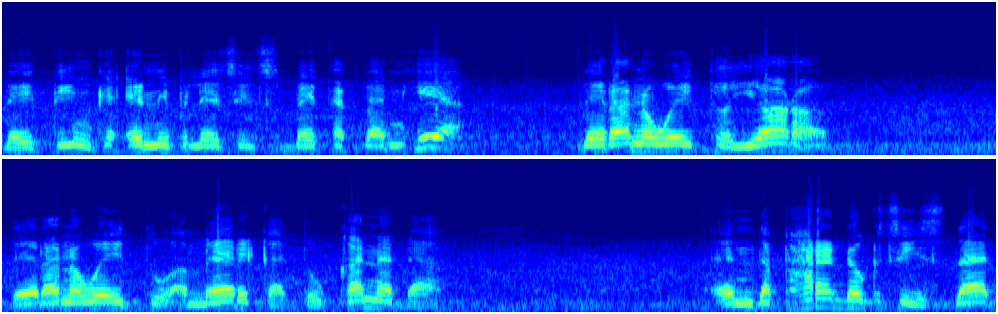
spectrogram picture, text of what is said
they think any place is better than here. They run away to Europe, they run away to America, to Canada. And the paradox is that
